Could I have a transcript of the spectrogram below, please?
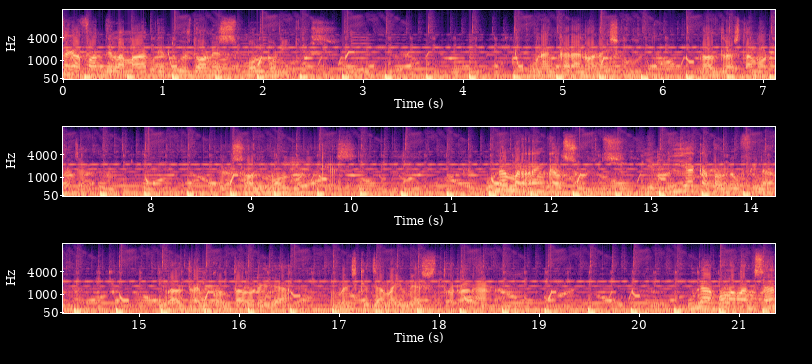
agafat de la mà de dues dones molt boniques. Una encara no ha nascut, l'altra està morta ja, però són molt boniques. Una m'arrenca els ulls i em guia cap al meu final. L'altra em conta l'orella moments que ja mai més tornaran. Una vol avançar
